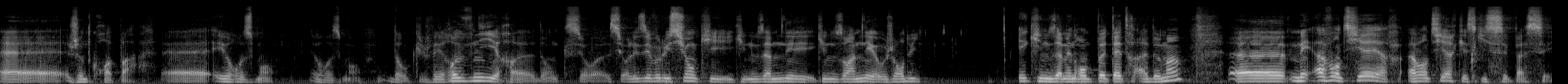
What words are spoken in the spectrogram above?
Euh, je ne crois pas. Euh, et heureusement. Heureusement. Donc, je vais revenir euh, donc, sur, sur les évolutions qui, qui, nous amené, qui nous ont amenés à aujourd'hui et qui nous amèneront peut-être à demain. mais avant-hier, avant-hier qu'est-ce qui s'est passé?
